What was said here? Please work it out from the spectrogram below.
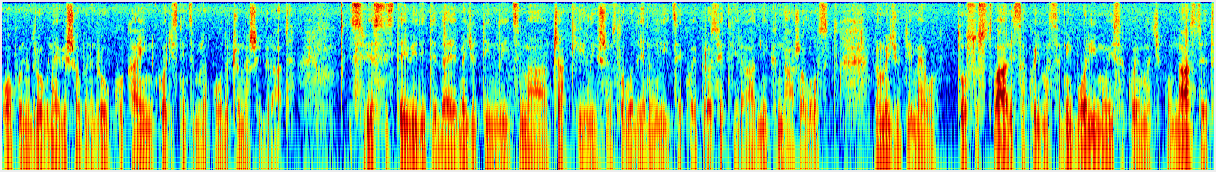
opojnu drogu, najviše opojnu drogu kokain korisnicima na području našeg grada. Svjesni ste i vidite da je među tim licima čak i lišen slobode jedno lice koje je prosvjetni radnik, nažalost. No međutim, evo, to su stvari sa kojima se mi borimo i sa kojima ćemo nastaviti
